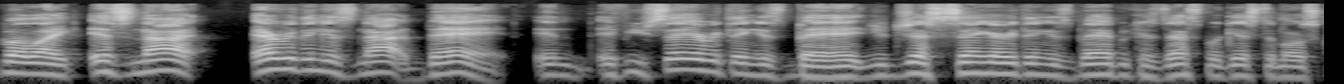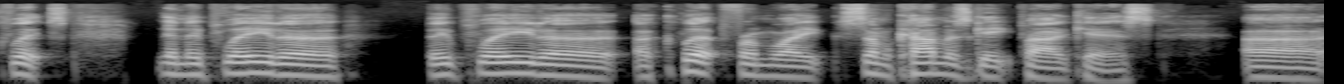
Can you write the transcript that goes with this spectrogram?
but like it's not everything is not bad. And if you say everything is bad, you're just saying everything is bad because that's what gets the most clicks. And they played a they played a, a clip from like some Comicsgate podcast. Uh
